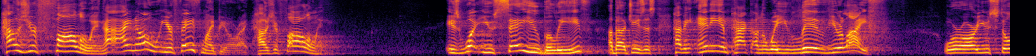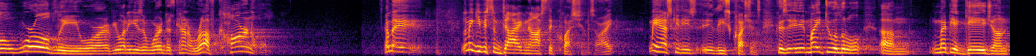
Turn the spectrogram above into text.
how's your following? I know your faith might be all right. How's your following? Is what you say you believe about Jesus having any impact on the way you live your life? Or are you still worldly, or if you want to use a word that's kind of rough, carnal? Let me, let me give you some diagnostic questions, all right? Let me ask you these, these questions, because it might do a little, um, it might be a gauge on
